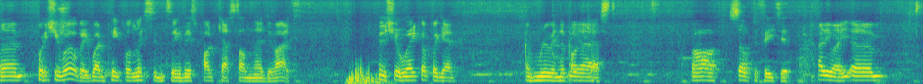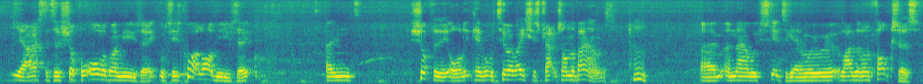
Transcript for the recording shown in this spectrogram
Um, But she will be when people listen to this podcast on their device. She'll wake up again and ruin the podcast. Ah, self defeated. Anyway, um, yeah, I asked her to shuffle all of my music, which is quite a lot of music, and shuffling it all, it came up with two Oasis tracks on the bounce. Um, and now we've skipped again and we landed on Foxes.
